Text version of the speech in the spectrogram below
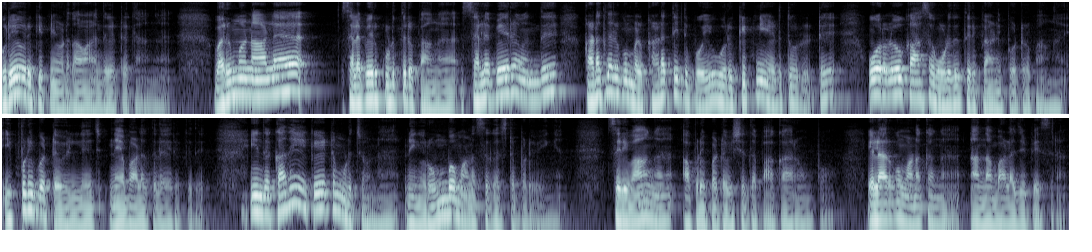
ஒரே ஒரு கிட்னியோட தான் வாழ்ந்துக்கிட்டு இருக்காங்க. வருமனால் சில பேர் கொடுத்துருப்பாங்க. சில பேரை வந்து கடத்தல் கும்பல் கடத்திட்டு போய் ஒரு கிட்னி எடுத்து விட்டுட்டு ஓரளவு காசை கொடுத்து திருப்பி அனுப்பி விட்ருப்பாங்க இப்படிப்பட்ட வில்லேஜ் நேபாளத்தில் இருக்குது. இந்த கதையை கேட்டு முடித்தோன்னே நீங்கள் ரொம்ப மனசு கஷ்டப்படுவீங்க. சரி வாங்க அப்படிப்பட்ட விஷயத்தை பார்க்க ஆரம்பிப்போம். எல்லாருக்கும் வணக்கங்க. நான் தான் பாலாஜி பேசுகிறேன்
